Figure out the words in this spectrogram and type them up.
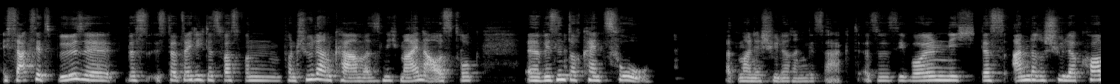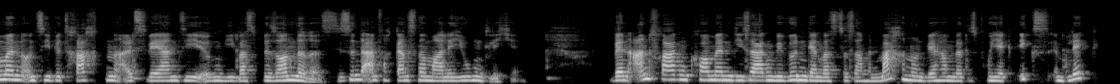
ich sage es jetzt böse, das ist tatsächlich das, was von, von Schülern kam, also nicht mein Ausdruck, äh, wir sind doch kein Zoo hat meine Schülerin gesagt. Also sie wollen nicht, dass andere Schüler kommen und sie betrachten, als wären sie irgendwie was Besonderes. Sie sind einfach ganz normale Jugendliche. Wenn Anfragen kommen, die sagen, wir würden gern was zusammen machen und wir haben da das Projekt X im Blick,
